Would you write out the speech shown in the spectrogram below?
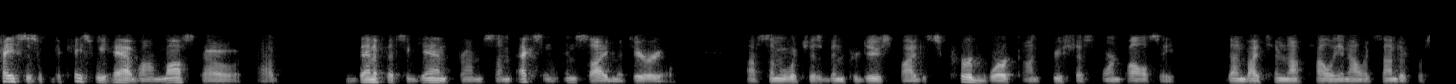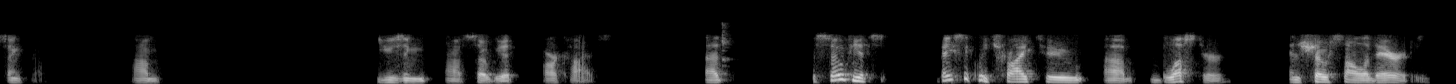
cases, the case we have on Moscow uh, benefits again from some excellent inside material uh, some of which has been produced by the superb work on Khrushchev's foreign policy done by Tim Naftali and Alexander Fursenko, um, using uh, Soviet archives. Uh, the Soviets basically try to uh, bluster and show solidarity,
